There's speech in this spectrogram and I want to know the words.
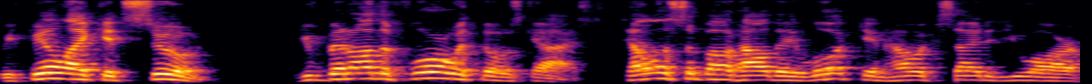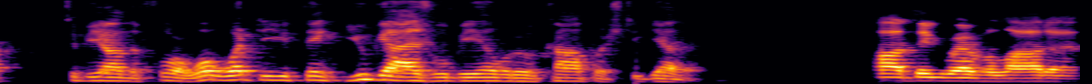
We feel like it's soon. You've been on the floor with those guys. Tell us about how they look and how excited you are to be on the floor. What, what do you think you guys will be able to accomplish together? I think we have a lot of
